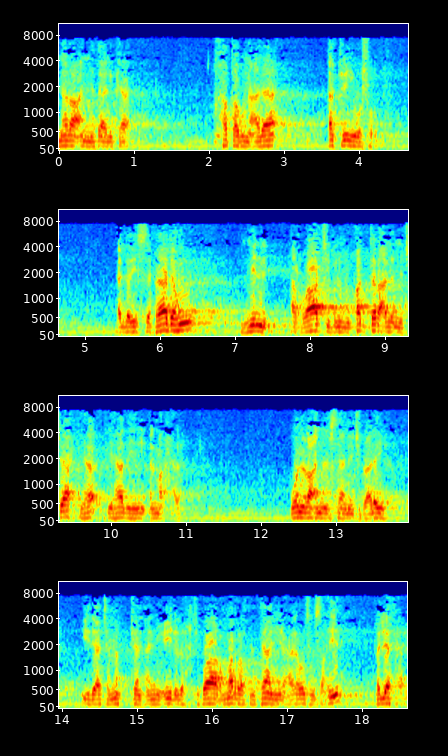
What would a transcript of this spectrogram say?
نرى أن ذلك خطر على أكله وشربه. الذي استفاده من الراتب المقدر على النجاح في هذه المرحلة. ونرى أن الإنسان يجب عليه إذا تمكن أن يعيد الاختبار مرة ثانية على وجه صحيح فليفعل.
